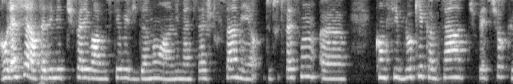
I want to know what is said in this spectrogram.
Relâcher, alors as des, tu peux aller voir l'ostéo évidemment, hein, les massages, tout ça, mais euh, de toute façon, euh, quand c'est bloqué comme ça, tu peux être sûr que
